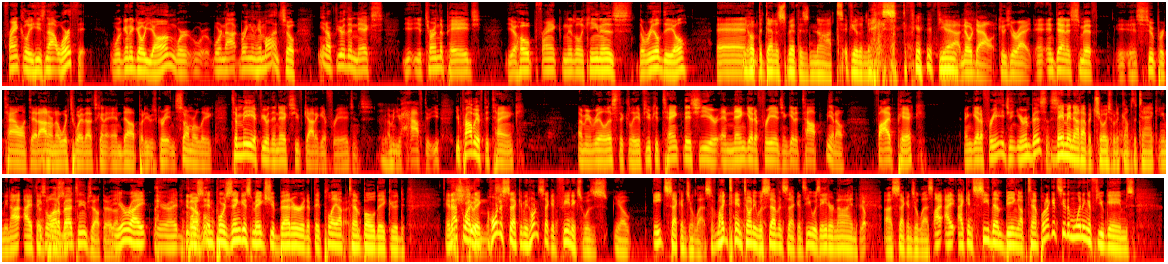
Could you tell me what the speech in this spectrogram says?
frankly, he's not worth it. We're going to go young. We're, we're we're not bringing him on. So you know, if you're the Knicks, you, you turn the page. You hope Frank Ntilikina is the real deal, and you hope that Dennis Smith is not. If you're the Knicks, if you're, if you, yeah, no doubt, because you're right. And, and Dennis Smith is super talented. I don't know which way that's going to end up, but he was great in summer league. To me, if you're the Knicks, you've got to get free agents. I mean, you have to. You you probably have to tank. I mean, realistically, if you could tank this year and then get a free agent, get a top, you know, five pick, and get a free agent, you're in business. they may not have a choice when it comes to tanking. I mean, I, I think There's a lot of bad teams out there. Though. You're right. You're right. You? Porz- and Porzingis makes you better, and if they play up tempo, they could. And They that's why I think. Hornacek. I mean, Hornacek in Phoenix was you know eight seconds or less. If Mike D'Antoni was seven seconds, he was eight or nine Yep. uh, seconds or less. I, I I can see them being up tempo, and I can see them winning a few games.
